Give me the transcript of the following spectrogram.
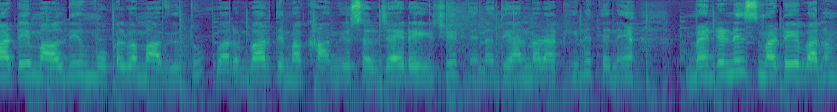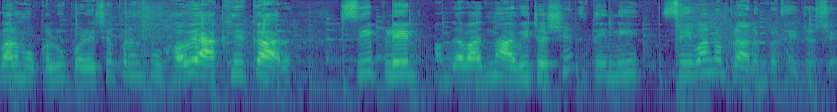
માટે માલદીવ મોકલવામાં આવ્યું હતું. વારંવાર તેમાં ખામીઓ સર્જાઈ રહી છે. તેના ધ્યાનમાં રાખીને તેને મેન્ટેનન્સ માટે વારંવાર મોકલવું પડે છે. પરંતુ હવે આખિરકાર સી પ્લેન અમદાવાદમાં આવી જશે તેની સેવાનો પ્રારંભ થઈ જશે.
